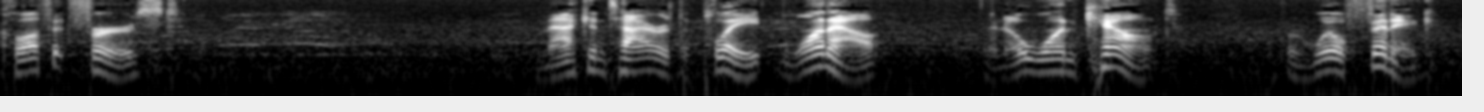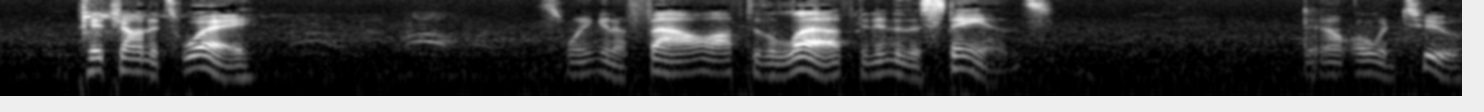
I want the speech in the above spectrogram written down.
Cluff at first. McIntyre at the plate, one out, an 0 1 count from Will Pfennig. Pitch on its way. Swing and a foul off to the left and into the stands. Now 0 2.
